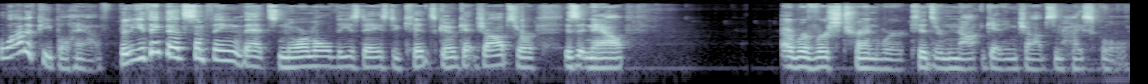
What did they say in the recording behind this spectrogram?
a lot of people have. But do you think that's something that's normal these days? Do kids go get jobs, or is it now a reverse trend where kids are not getting jobs in high school?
